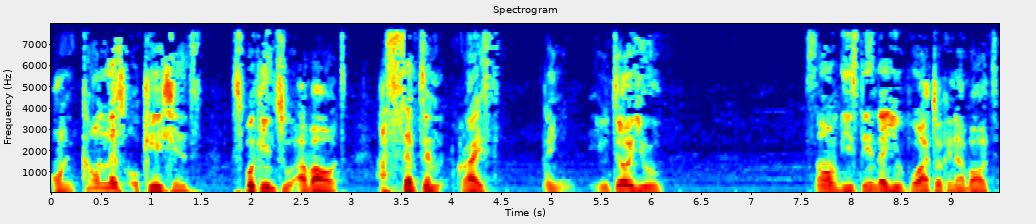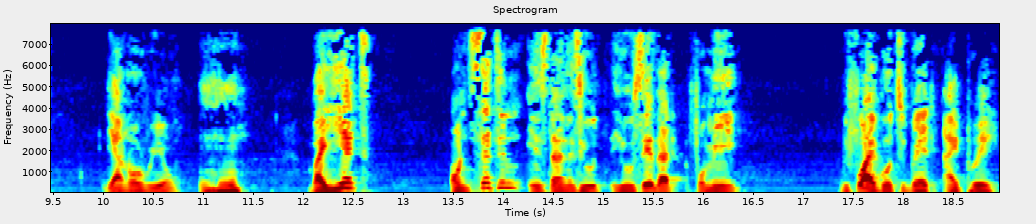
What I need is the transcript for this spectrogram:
on countless occasions spoken to about accepting Christ, and you tell you some of these things that you people are talking about, they are not real. hmm But yet, on certain instances, he will, he will say that for me, before I go to bed, I pray.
